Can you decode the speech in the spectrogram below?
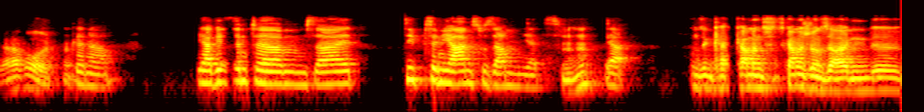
Jawohl. Genau. Ja, wir sind ähm, seit 17 Jahren zusammen jetzt. Mhm. Ja. Und dann kann man, kann man schon sagen, äh,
